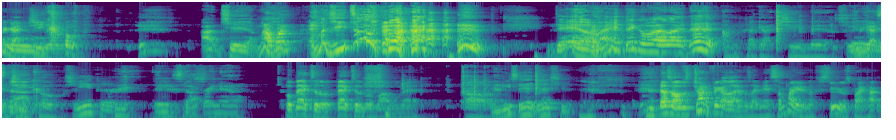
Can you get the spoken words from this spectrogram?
I got G Ooh. code." I shit. I'm a, I G- want- I'm a G too. Damn, I ain't think about it like that. I'm, I got Gmail. You got to the G code. They need to stop right now. But back to the back to the revival, man. Uh, And he said that shit. That's what I was trying to figure out. Like, I was like, man, somebody in the studio was probably hot.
